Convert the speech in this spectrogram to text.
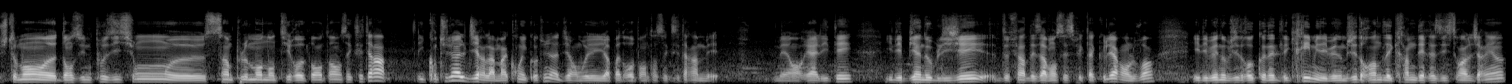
justement dans une position simplement d'anti-repentance, etc. Il continue à le dire, là, Macron, il continue à dire, oui, il n'y a pas de repentance, etc. Mais mais en réalité, il est bien obligé de faire des avancées spectaculaires, on le voit. Il est bien obligé de reconnaître les crimes, il est bien obligé de rendre les crimes des résistants algériens,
